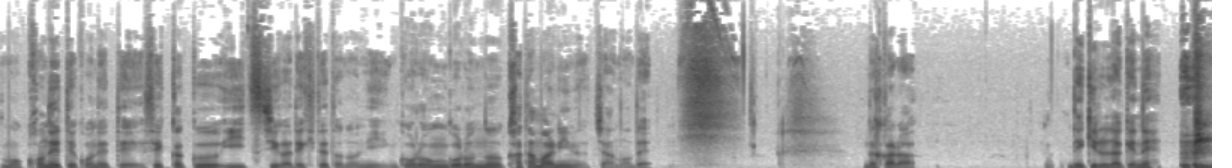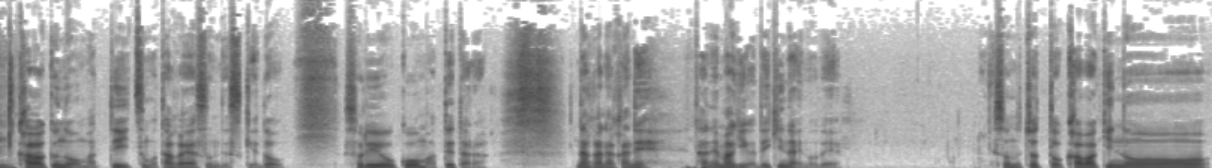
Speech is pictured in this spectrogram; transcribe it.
もうこねてこねてせっかくいい土ができてたのにゴロンゴロンの塊になっちゃうので。だからできるだけね 乾くのを待っていつも耕すんですけどそれをこう待ってたらなかなかね種まきができないのでそのちょっと乾きの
